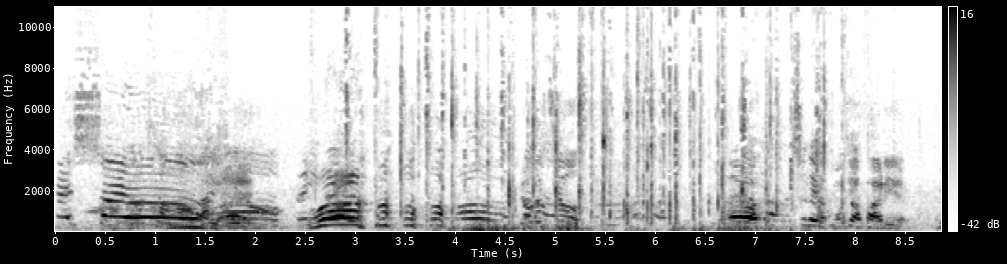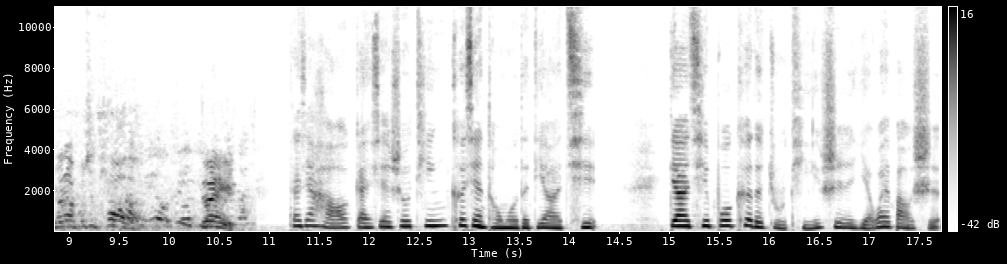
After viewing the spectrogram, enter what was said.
太帅了！哇，优秀，哦，是那个头脚发力，原来不是跳的。对，大家好，感谢收听科线同谋的第二期。第二期播客的主题是野外报时。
